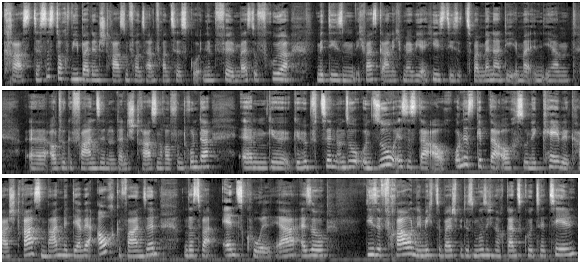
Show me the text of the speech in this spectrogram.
krass, das ist doch wie bei den Straßen von San Francisco in dem Film. Weißt du, früher mit diesem, ich weiß gar nicht mehr, wie er hieß, diese zwei Männer, die immer in ihrem äh, Auto gefahren sind und dann die Straßen rauf und runter ähm, ge gehüpft sind und so. Und so ist es da auch. Und es gibt da auch so eine Cable Car Straßenbahn, mit der wir auch gefahren sind. Und das war ends cool. Ja, also diese Frau, nämlich zum Beispiel, das muss ich noch ganz kurz erzählen,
